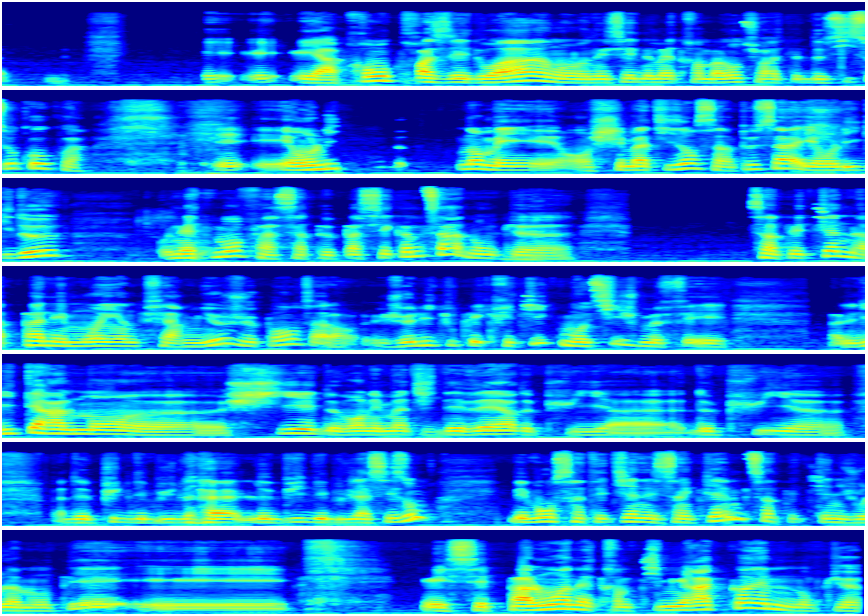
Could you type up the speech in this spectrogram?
Et, après, on croise les doigts, on essaye de mettre un ballon sur la tête de Sissoko. Quoi. Et, en Ligue non, mais en schématisant, c'est un peu ça. Et en Ligue 2, honnêtement, ça peut passer comme ça. Donc, Saint-Etienne n'a pas les moyens de faire mieux, je pense. Alors, je lis toutes les critiques. Moi aussi, je me fais littéralement euh, chier devant les matchs des Verts depuis, euh, depuis, euh, bah, depuis le, début de la, le début de la saison. Mais bon, Saint-Etienne est cinquième. Saint-Etienne joue la montée. Et, et c'est pas loin d'être un petit miracle quand même. Donc,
